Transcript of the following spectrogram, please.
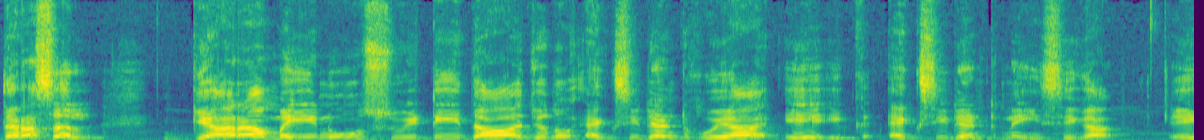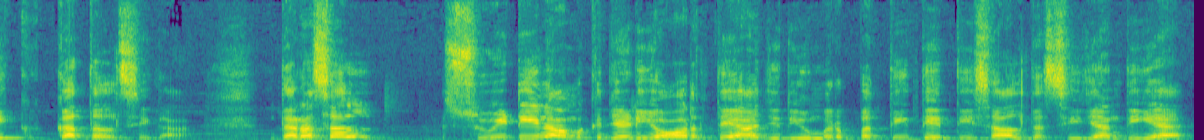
ਦਰਅਸਲ 11 ਮਈ ਨੂੰ ਸਵੀਟੀ ਦਾ ਜਦੋਂ ਐਕਸੀਡੈਂਟ ਹੋਇਆ, ਇਹ ਇੱਕ ਐਕਸੀਡੈਂਟ ਨਹੀਂ ਸੀਗਾ, ਇਹ ਇੱਕ ਕਤਲ ਸੀਗਾ। ਦਰਅਸਲ, ਸਵੀਟੀ ਨਾਮਕ ਜਿਹੜੀ ਔਰਤ ਆ, ਜਿਹਦੀ ਉਮਰ 32 33 ਸਾਲ ਦੱਸੀ ਜਾਂਦੀ ਹੈ,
